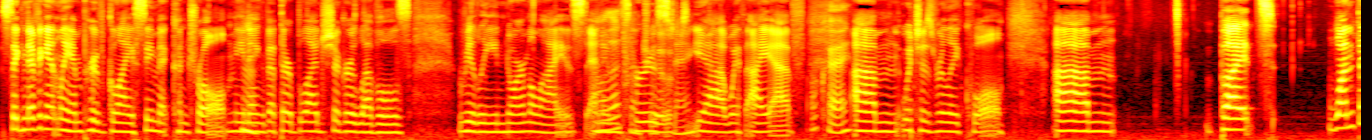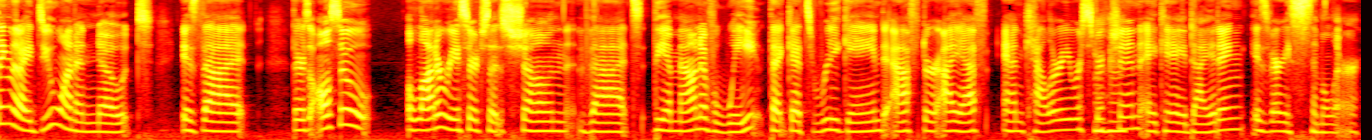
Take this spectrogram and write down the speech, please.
significantly improved glycemic control, meaning that their blood sugar levels really normalized and Oh, improved. Yeah, with IF, Okay. um, which is really cool. Um, but one thing that I do want to note is that there's also a lot of research that's shown that the amount of weight that gets regained after IF and calorie restriction, aka dieting, is very similar.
